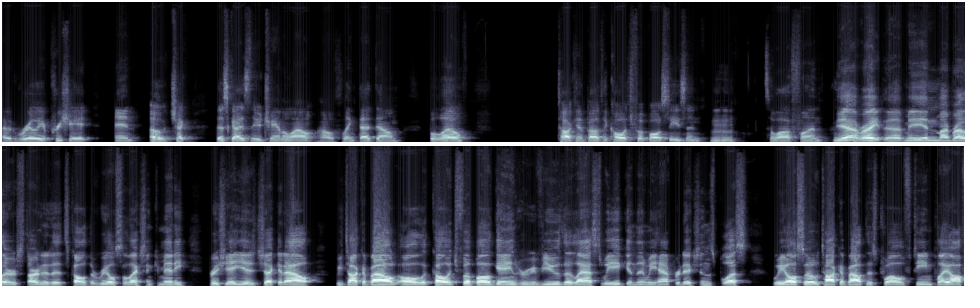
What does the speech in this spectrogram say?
I would really appreciate it. And oh, check this guy's new channel out. I'll link that down below. Talking about the college football season. hmm It's a lot of fun. Yeah, right. Uh, me and my brother started. It's called the Real Selection Committee. Appreciate you to check it out. We talk about all the college football games. We review the last week, and then we have predictions. Plus, we also talk about this 12 team playoff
